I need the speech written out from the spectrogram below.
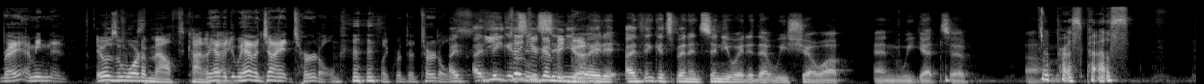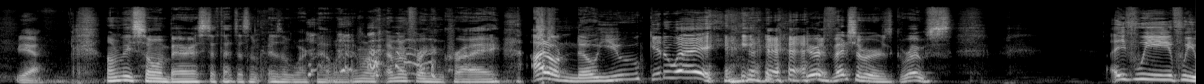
Right? I mean, It was a word of mouth kind of we have thing. a, we have a giant turtle, like we're the turtles. I, I You think it's think you're gonna be good. I think it's been insinuated that we show up and we get to, a press pass. yeah. I'm gonna be so embarrassed if that doesn't doesn't work that way. I'm gonna, I'm gonna freaking cry. I don't know you. Get away. Your adventurer is gross. If we if we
